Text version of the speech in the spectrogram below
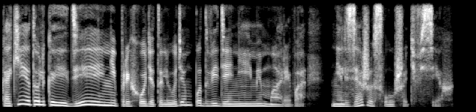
Какие только идеи не приходят людям под видениями Марева. Нельзя же слушать всех.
